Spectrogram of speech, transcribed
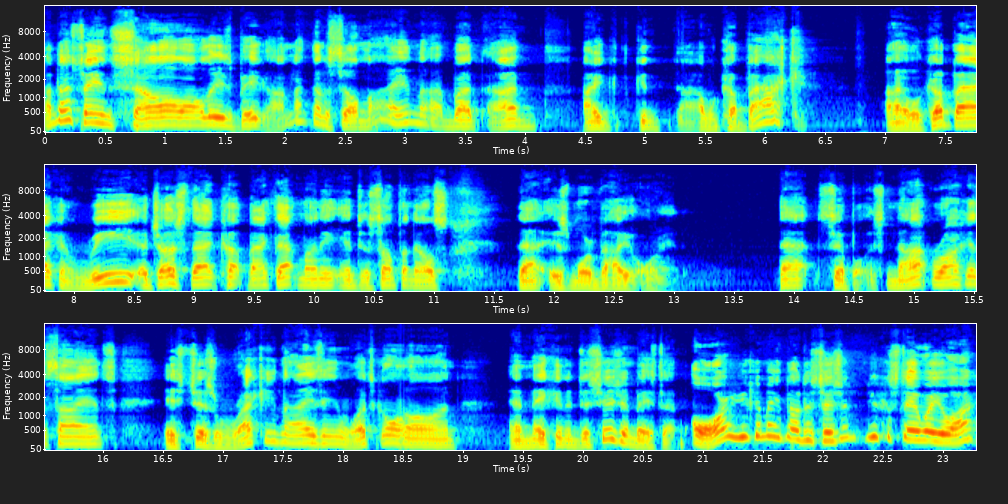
I'm not saying sell all these big. I'm not going to sell mine, uh, but I'm. I can. I will cut back. I will cut back and readjust that, cut back that money into something else that is more value oriented. That simple. It's not rocket science. It's just recognizing what's going on and making a decision based on it. Or you can make no decision. You can stay where you are.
